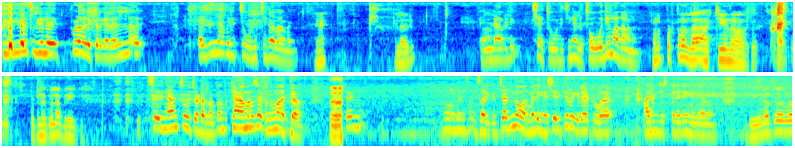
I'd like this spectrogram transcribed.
സീരിയസ്ലി ഞാൻ എപ്പോഴും ആലോചിക്കാറ് എല്ലാവരും എല്ലാവരും ചോദിച്ചിട്ടതാണ് എല്ലാവരും? എല്ലാവരുടെയും ഛെ, ചോദ്യം അതാണ്. നമ്മൾ പെട്ടെന്നല്ല ആക്ട് ചെയ്യുന്നതാണ് പെട്ടെന്നെ പോലെ അഭിനയിക്കും. ശരി ഞാൻ ചോദിച്ചോട്ടെ. അപ്പൊ നമുക്ക് ക്യാമറ ചേട്ടൊന്ന് മാറ്റാം. നോർമലി സംസാരിക്കും. ചേട്ടൻ നോർമൽ എങ്ങനെ ശരിക്കും റിയൽ ആയിട്ടുള്ള അലിൻ ജോസ് പെരേര എങ്ങനെയാണ് റിയലായിട്ടുള്ള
